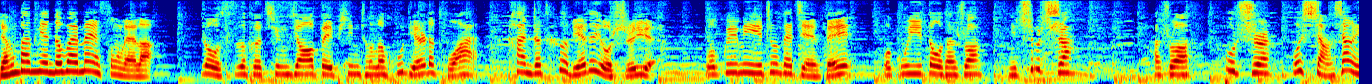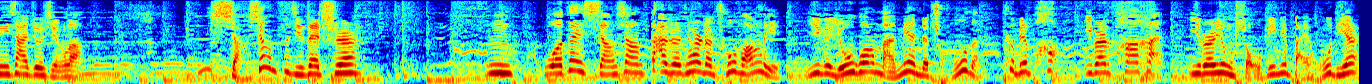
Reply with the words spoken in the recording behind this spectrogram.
凉拌面的外卖送来了，肉丝和青椒被拼成了蝴蝶的图案，看着特别的有食欲。我闺蜜正在减肥，我故意逗她说：“你吃不吃啊？”她说：“不吃，我想象一下就行了。”你想象自己在吃？嗯，我在想象大热天的厨房里，一个油光满面的厨子，特别胖，一边擦汗一边用手给你摆蝴蝶。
